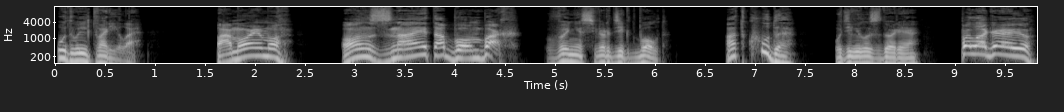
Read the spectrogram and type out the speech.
удовлетворило. «По-моему, он знает о бомбах», — вынес вердикт Болт. «Откуда?» — удивилась Дория. «Полагаю,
